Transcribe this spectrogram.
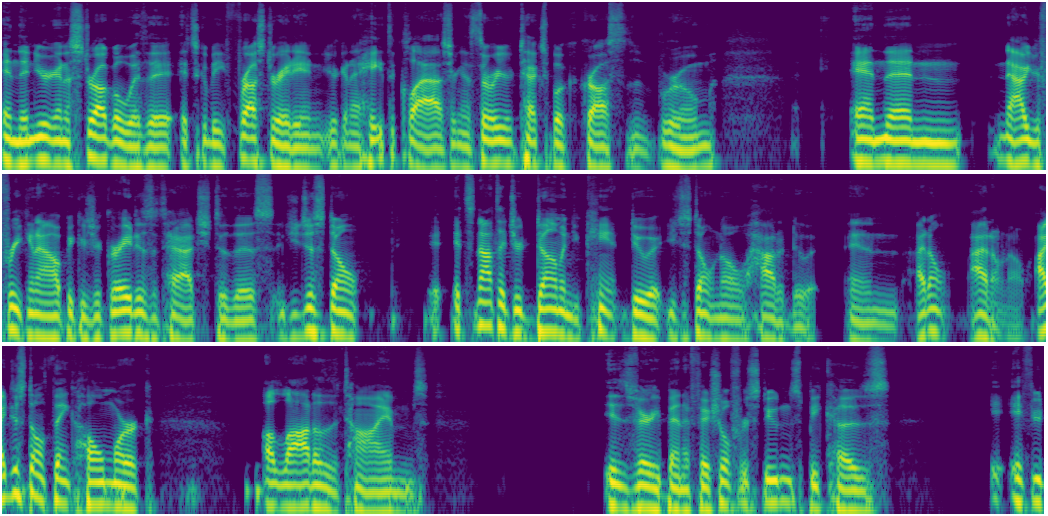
and then you're going to struggle with it. It's going to be frustrating. You're going to hate the class. You're going to throw your textbook across the room. And then now you're freaking out because your grade is attached to this. And you just don't, it- it's not that you're dumb and you can't do it. You just don't know how to do it. And I don't, I don't know. I just don't think homework a lot of the times is very beneficial for students because if you're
